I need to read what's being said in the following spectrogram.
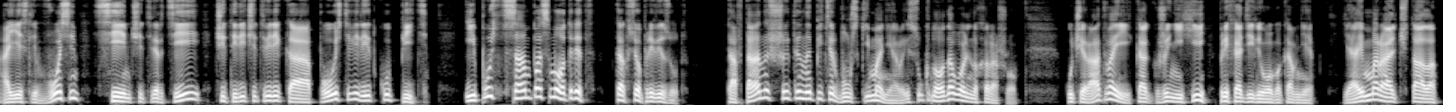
а если восемь — семь четвертей, четыре четверика. Пусть велит купить. И пусть сам посмотрит, как все привезут. Кафтаны сшиты на петербургский манер, и сукно довольно хорошо. Кучера твои, как женихи, приходили оба ко мне. Я им мораль читала.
